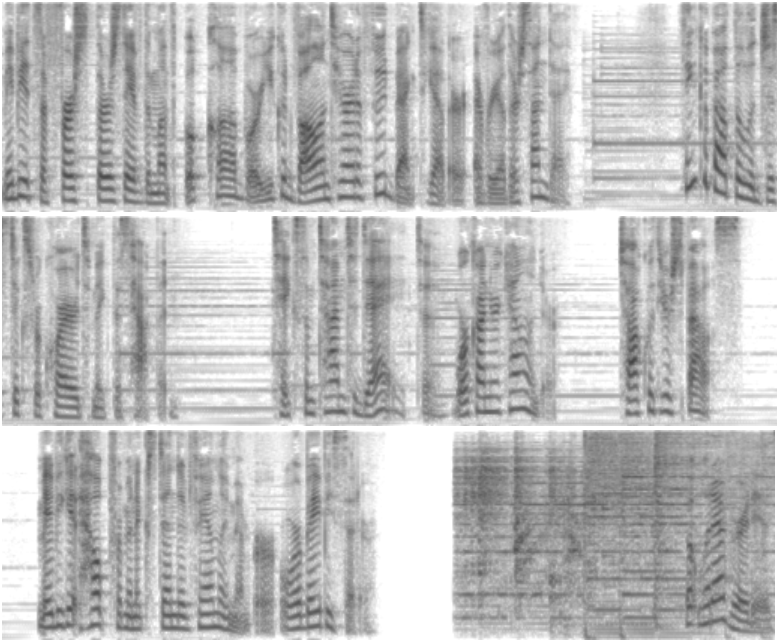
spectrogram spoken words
Maybe it's a first Thursday of the month book club, or you could volunteer at a food bank together every other Sunday. Think about the logistics required to make this happen. Take some time today to work on your calendar. Talk with your spouse. Maybe get help from an extended family member or a babysitter. But whatever it is,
